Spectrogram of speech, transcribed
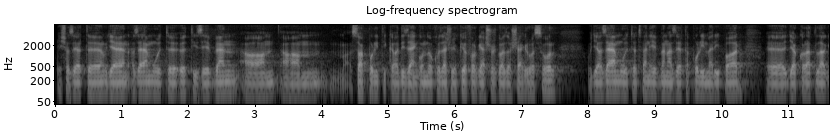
És azért ugye az elmúlt 5-10 évben a, a, a szakpolitika, a dizájn gondolkozás, hogy a körforgásos gazdaságról szól, Ugye az elmúlt 50 évben azért a polimeripar gyakorlatilag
